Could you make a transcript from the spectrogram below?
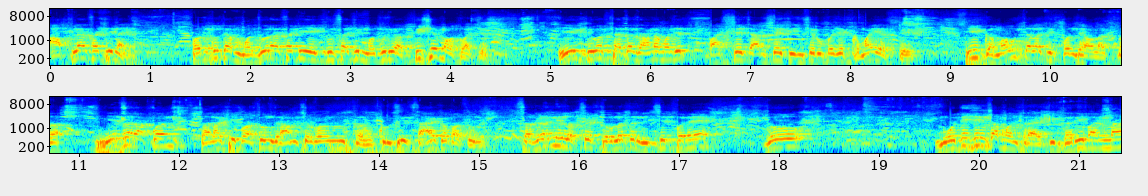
आपल्यासाठी नाही. परंतु त्या मजुरासाठी एक दिवसाची मजुरी अतिशय महत्त्वाची असते. एक दिवस त्याचं जाणं म्हणजे पाचशे चारशे तीनशे रुपयाची कमाई असते. ती गमावून त्याला तिथपण द्यावं लागतं. हे जर आपण तलाठीपासून ग्रामसेवक कृषी सहायकापासून सगळ्यांनी लक्षात ठेवलं तर निश्चितपणे जो मोदीजींचा मंत्र आहे की गरिबांना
